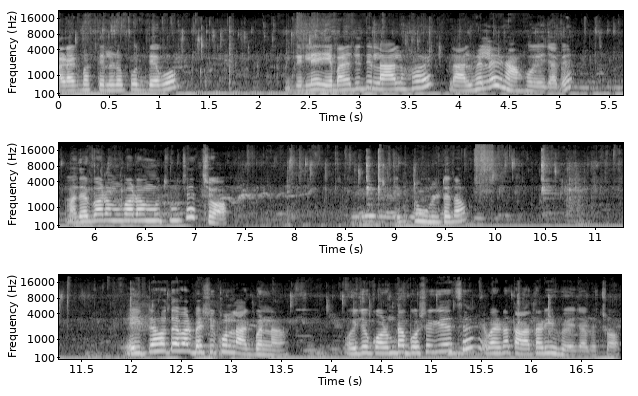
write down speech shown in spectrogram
আর একবার তেলের ওপর দেব। দিলে এবারে যদি লাল হয়, লাল হলে না হয়ে যাবে। আমাদের গরম গরম মুচমুচে চপ। একটু উল্টে দাও। এইটা হতে এবার বেশিক্ষণ লাগবে না। ওই যে গরমটা বসে গিয়েছে, এবার এটা তাড়াতাড়ি হয়ে যাবে, চপ।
